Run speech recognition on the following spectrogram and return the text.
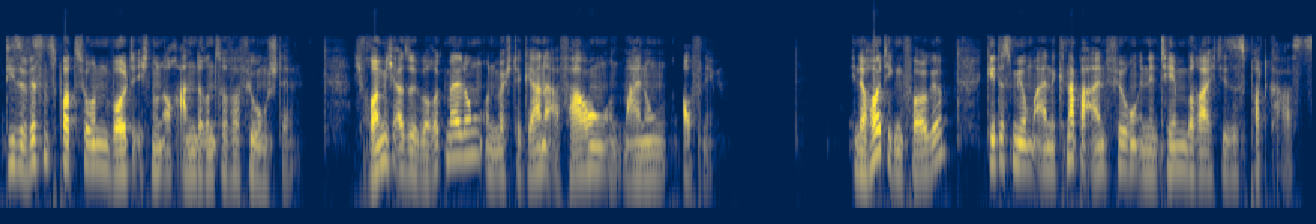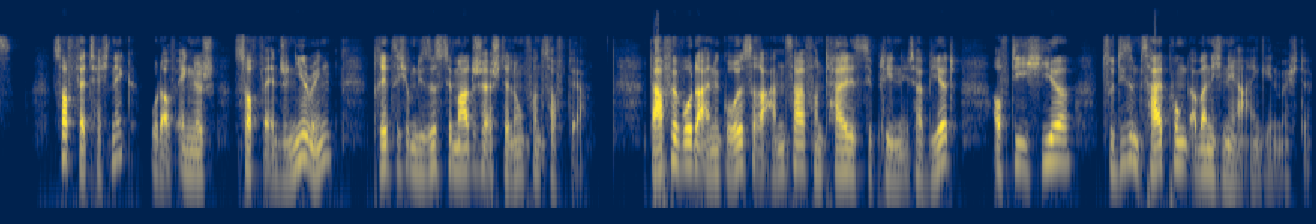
Diese Wissensportionen wollte ich nun auch anderen zur Verfügung stellen. Ich freue mich also über Rückmeldungen und möchte gerne Erfahrungen und Meinungen aufnehmen. In der heutigen Folge geht es mir um eine knappe Einführung in den Themenbereich dieses Podcasts. Softwaretechnik oder auf Englisch Software Engineering dreht sich um die systematische Erstellung von Software. Dafür wurde eine größere Anzahl von Teildisziplinen etabliert, auf die ich hier zu diesem Zeitpunkt aber nicht näher eingehen möchte.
